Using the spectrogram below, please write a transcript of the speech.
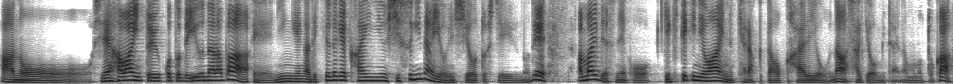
あの、自然派ワインということで言うならば、えー、人間ができるだけ介入しすぎないようにしようとしているので、あまりですね、こう、劇的にワインのキャラクターを変えるような作業みたいなものとか、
